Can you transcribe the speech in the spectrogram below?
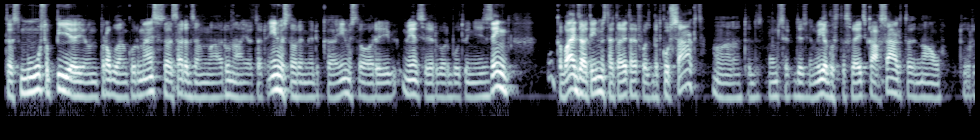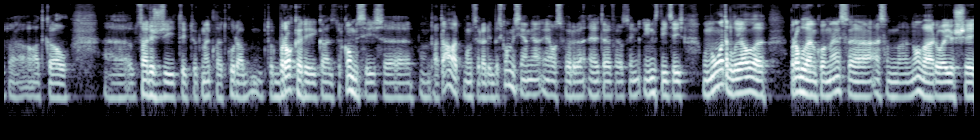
tas mūsu pieeja un problēma, kur mēs saredzam, runājot ar investoriem, ir, ka investori viens ir, varbūt viņi zina, ka vajadzētu investēt ETF-os, bet kur sākt? Tad mums ir diezgan viegls tas veids, kā sākt. Nav tur atkal ā, sarežģīti tur meklēt, kurā tur brokerī, kādas tur komisijas un tā tālāk. Mums ir arī bez komisijām jā, jāuzsver ETF investīcijas. Un otra liela problēma, ko mēs esam novērojuši,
